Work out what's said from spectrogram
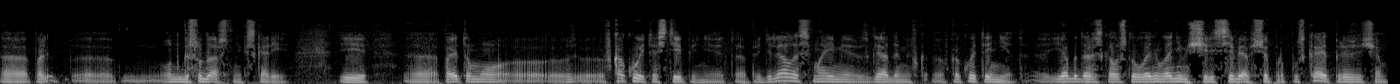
э, э, он государственник скорее. И э, поэтому в какой-то степени это определялось моими взглядами, в какой-то нет. Я бы даже сказал, что Владимир Владимирович через себя все пропускает, прежде чем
